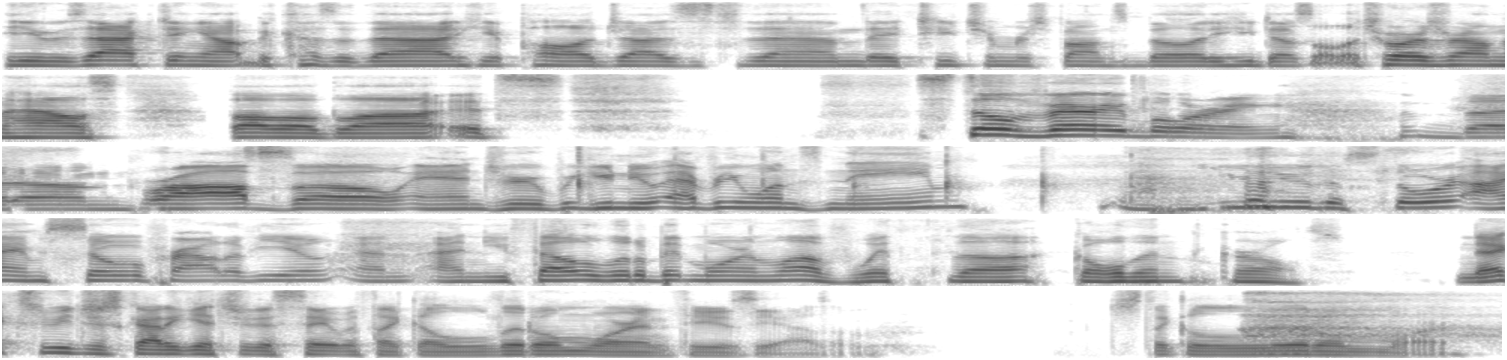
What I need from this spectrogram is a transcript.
he was acting out because of that. He apologizes to them. They teach him responsibility. He does all the chores around the house. Blah blah blah. It's still very boring, but um, Bravo, Andrew. You knew everyone's name. You knew the story. I am so proud of you, and and you fell a little bit more in love with the Golden Girls. Next, we just got to get you to say it with like a little more enthusiasm, just like a little more.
